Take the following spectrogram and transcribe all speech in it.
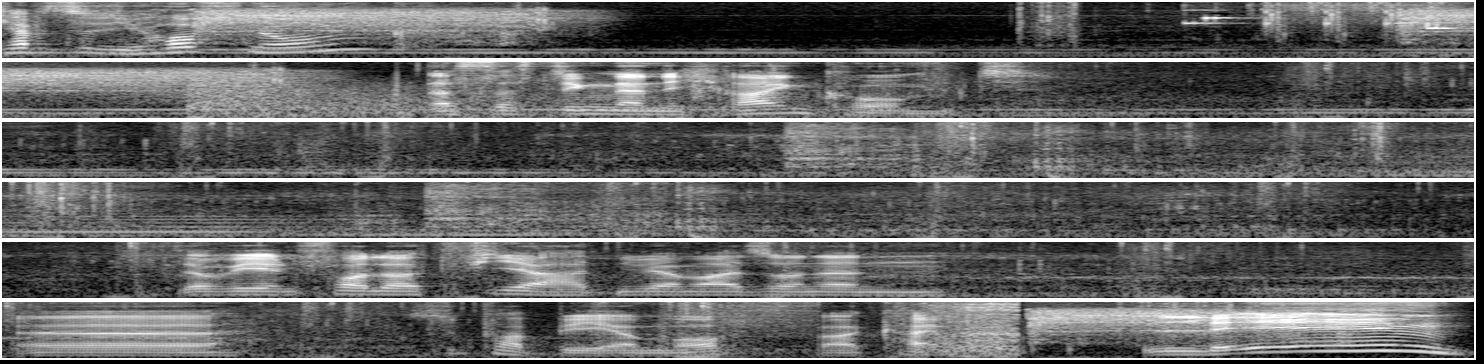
Ich habe so die Hoffnung, dass das Ding da nicht reinkommt. So wie in Fallout 4 hatten wir mal so einen äh, Super Behemoth. War kein Problem.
